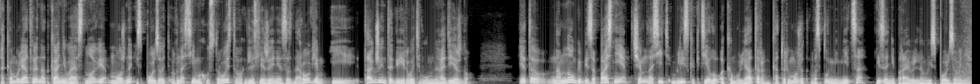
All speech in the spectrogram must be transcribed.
аккумуляторы на тканевой основе можно использовать в носимых устройствах для слежения за здоровьем и также интегрировать в умную одежду. Это намного безопаснее, чем носить близко к телу аккумулятор, который может воспламениться из-за неправильного использования.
